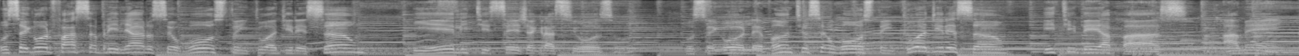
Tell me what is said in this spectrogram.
O Senhor faça brilhar o seu rosto em tua direção e ele te seja gracioso. O Senhor levante o seu rosto em tua direção e te dê a paz. Amém.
